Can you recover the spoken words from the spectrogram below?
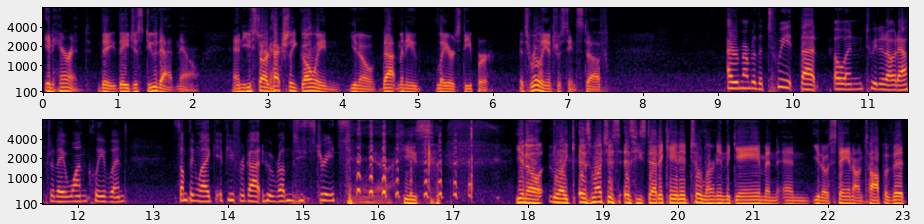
inherent. They, they just do that now. And you start actually going, you know, that many layers deeper. It's really interesting stuff. I remember the tweet that Owen tweeted out after they won Cleveland. Something like, if you forgot who runs these streets. Oh, yeah, he's, you know, like as much as, as he's dedicated to learning the game and and you know staying on top of it,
